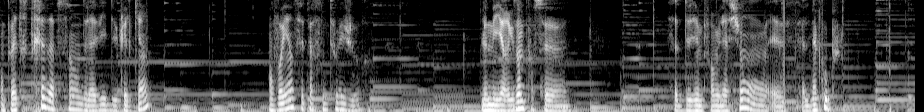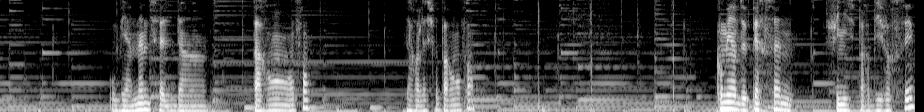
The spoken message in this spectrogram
On peut être très absent de la vie de quelqu'un en voyant cette personne tous les jours. Le meilleur exemple pour ce, cette deuxième formulation est celle d'un couple. Ou bien même celle d'un parent-enfant. La relation parent-enfant. Combien de personnes finissent par divorcer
